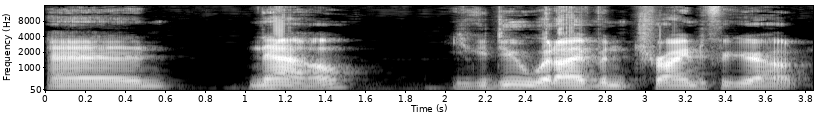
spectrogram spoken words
And now you could do what I've been trying to figure out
